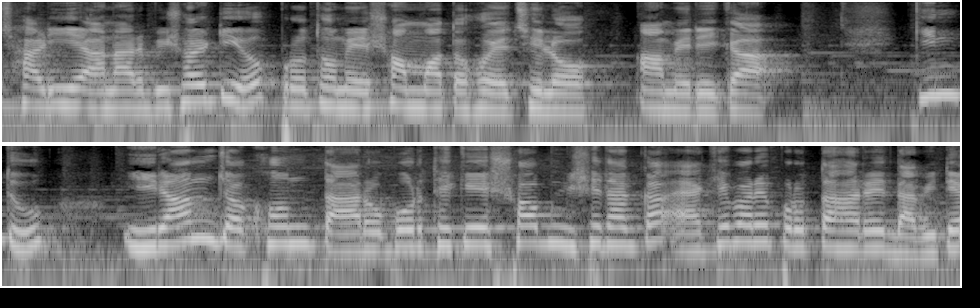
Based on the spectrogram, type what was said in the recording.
ছাড়িয়ে আনার বিষয়টিও প্রথমে সম্মত হয়েছিল আমেরিকা। কিন্তু ইরান যখন তার ওপর থেকে সব নিষেধাজ্ঞা একেবারে প্রত্যাহারের দাবিতে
